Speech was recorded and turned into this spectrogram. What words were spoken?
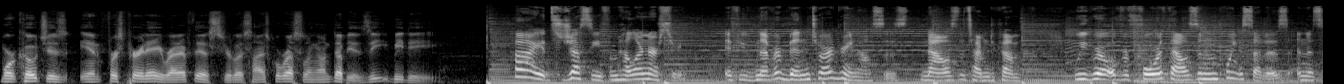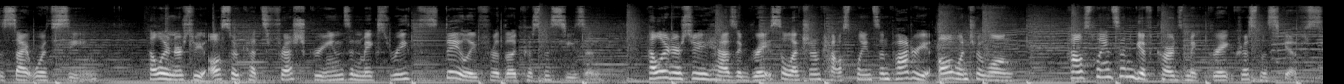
more coaches in first period A right after this. You're listening to High School Wrestling on WZBD. Hi, it's Jesse from Heller Nursery. If you've never been to our greenhouses, now is the time to come. We grow over 4,000 poinsettias, and it's a sight worth seeing. Heller Nursery also cuts fresh greens and makes wreaths daily for the Christmas season. Heller Nursery has a great selection of houseplants and pottery all winter long. Houseplants and gift cards make great Christmas gifts.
